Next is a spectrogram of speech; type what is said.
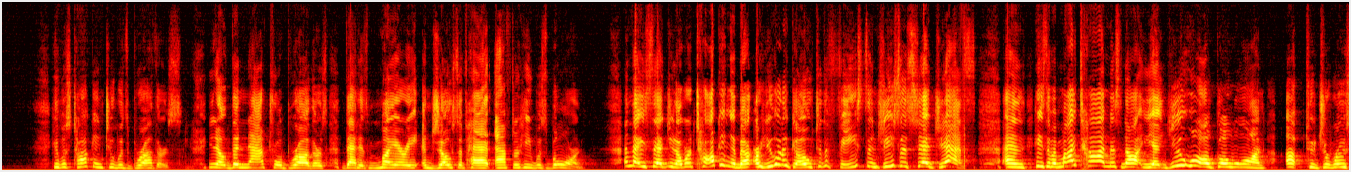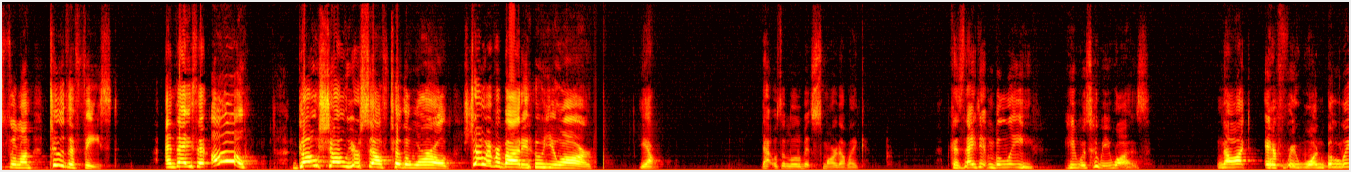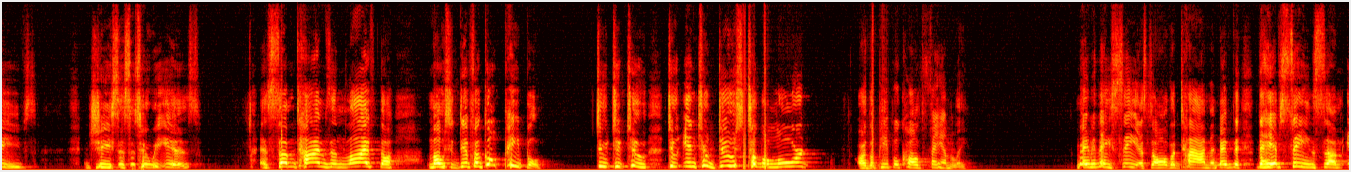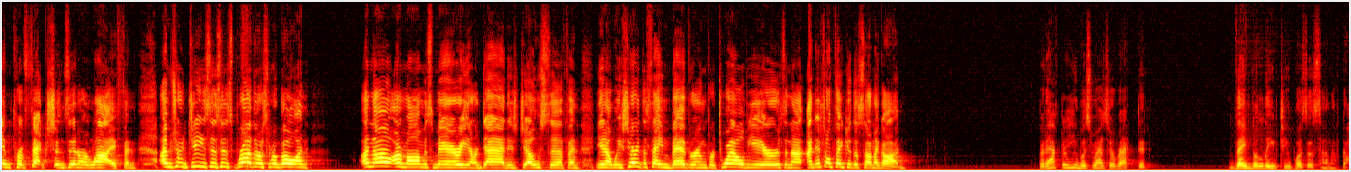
he was talking to his brothers, you know, the natural brothers that his Mary and Joseph had after he was born. And they said, You know, we're talking about, are you going to go to the feast? And Jesus said, Yes. And he said, But my time is not yet. You all go on up to Jerusalem to the feast. And they said, Oh, go show yourself to the world. Show everybody who you are. Yeah. That was a little bit smart aleck because they didn't believe he was who he was. Not everyone believes Jesus is who he is. And sometimes in life, the most difficult people to, to, to, to introduce to the Lord are the people called family. Maybe they see us all the time, and maybe they have seen some imperfections in our life. And I'm sure Jesus' brothers were going, I know our mom is Mary and our dad is Joseph, and you know, we shared the same bedroom for 12 years, and I, I just don't think you're the Son of God. But after he was resurrected, they believed he was the Son of God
